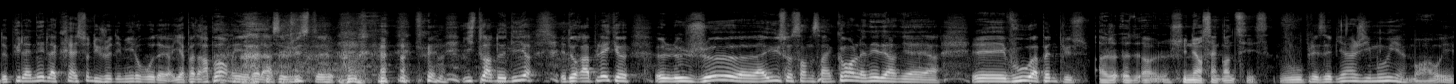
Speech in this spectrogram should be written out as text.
depuis l'année de la création du jeu des 1000 euros d'ailleurs. Il n'y a pas de rapport, mais voilà, c'est juste euh, histoire de dire et de rappeler que euh, le jeu euh, a eu 65 ans l'année dernière. Et vous, à peine plus. Ah, je, euh, je suis né en 56. Vous vous plaisez bien à Gimouille Bon, oui,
